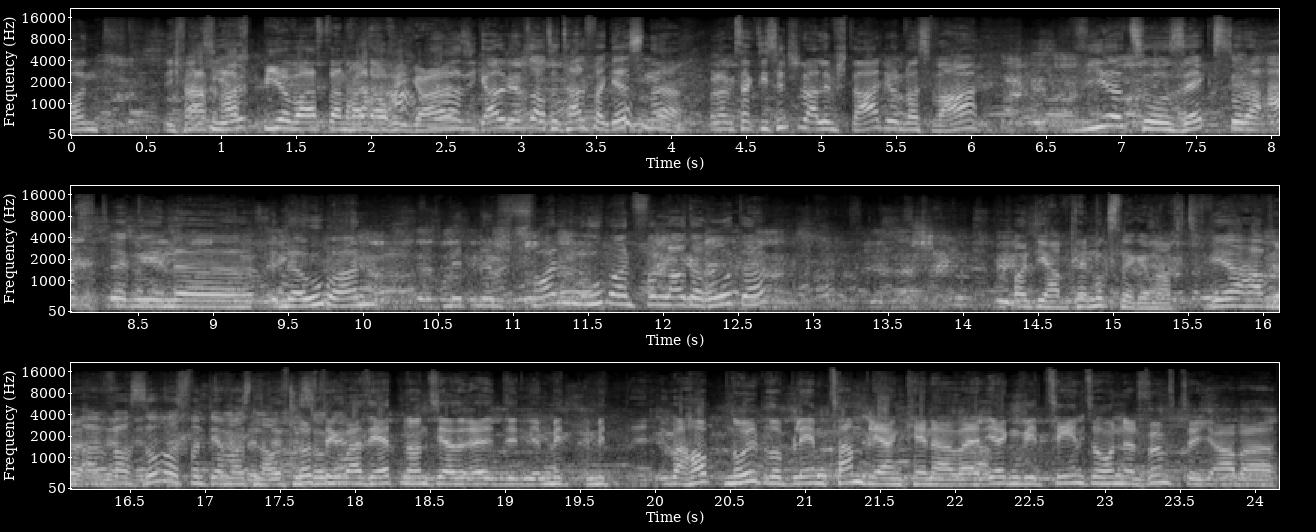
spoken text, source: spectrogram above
Und ich weiß Nach nicht, acht Bier war es dann halt auch egal. War es egal, wir haben es auch total vergessen. Ne? Ja. Und haben gesagt, die sind schon alle im Stadion. Was war? Wir zu sechs oder acht irgendwie in der, in der U-Bahn mit einem vollen U-Bahn von lauter Roter. Und die haben keinen Mucks mehr gemacht. Wir haben einfach sowas von dermaßen laut Das Lustige gesungen. war, sie hätten uns ja äh, mit, mit überhaupt null Problem zusammenlernen können, weil irgendwie 10 zu 150, aber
